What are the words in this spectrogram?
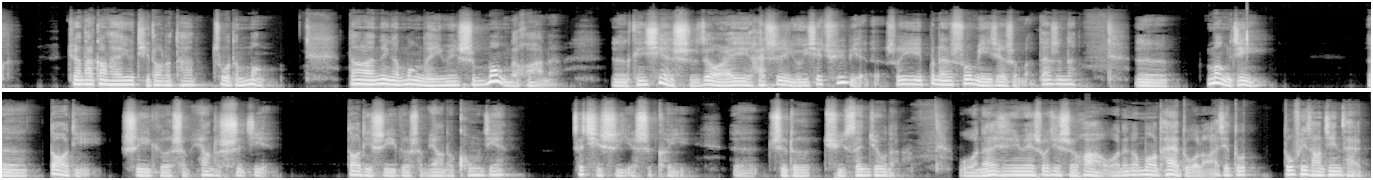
就像他刚才又提到了他做的梦。当然，那个梦呢，因为是梦的话呢，嗯，跟现实这玩意还是有一些区别的，所以不能说明一些什么。但是呢，嗯，梦境，嗯，到底是一个什么样的世界，到底是一个什么样的空间，这其实也是可以，呃，值得去深究的。我呢，是因为说句实话，我那个梦太多了，而且都都非常精彩，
